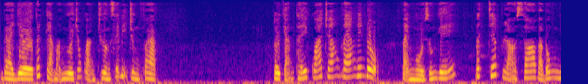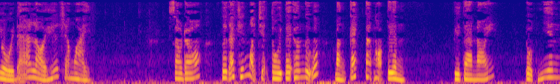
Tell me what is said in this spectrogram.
Và giờ tất cả mọi người trong quảng trường sẽ bị trừng phạt. Tôi cảm thấy quá choáng váng đến độ phải ngồi xuống ghế, bất chấp lò xo và bông nhồi đã lòi hết ra ngoài. Sau đó, tôi đã khiến mọi chuyện tồi tệ hơn nữa bằng cách tặng họ tiền. Pita nói, đột nhiên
